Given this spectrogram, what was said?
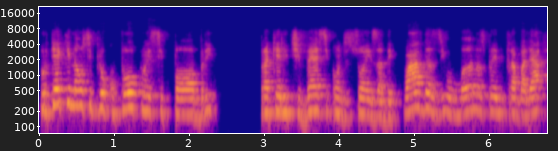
Por que, que não se preocupou com esse pobre para que ele tivesse condições adequadas e humanas para ele trabalhar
